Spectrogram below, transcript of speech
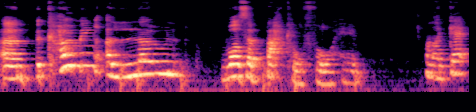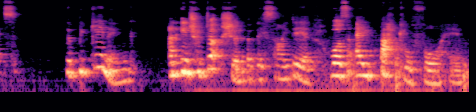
um, the combing alone was a battle for him. And I get the beginning an introduction of this idea was a battle for him.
